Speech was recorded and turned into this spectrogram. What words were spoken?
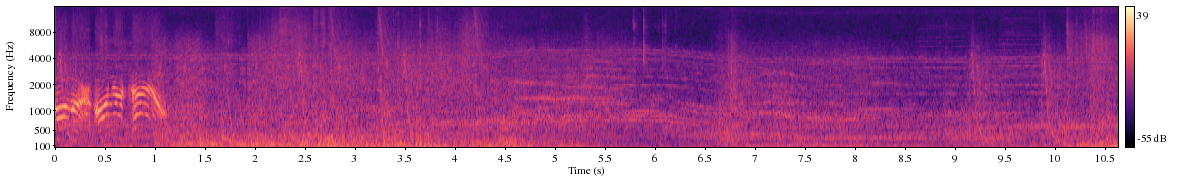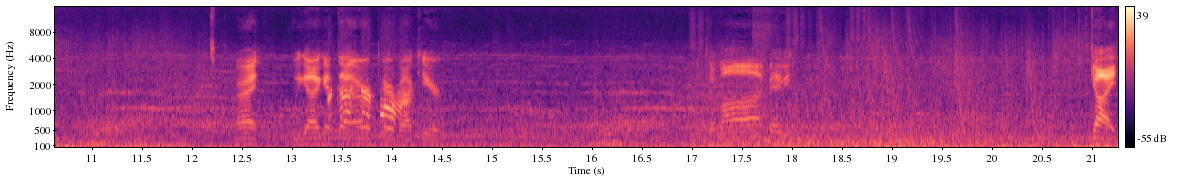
On your tail! Alright, we gotta get that air repair back here. Come on, baby. Got it.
